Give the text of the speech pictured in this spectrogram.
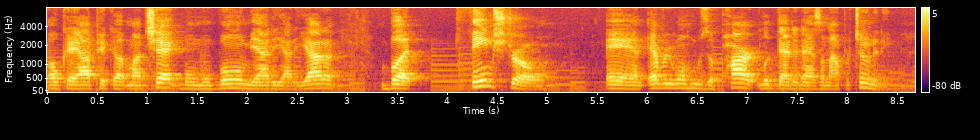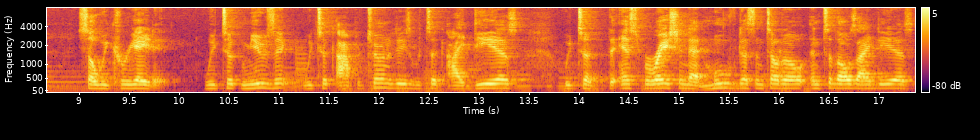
Okay, I pick up my check, boom, boom, boom, yada, yada, yada. But Feimstro and everyone who's a part looked at it as an opportunity. So we created. We took music, we took opportunities, we took ideas, we took the inspiration that moved us into, the, into those ideas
